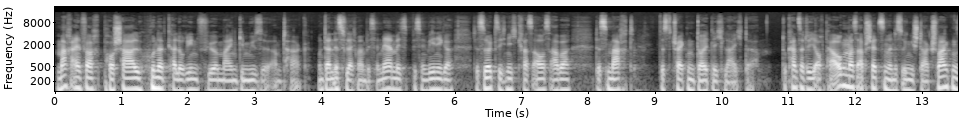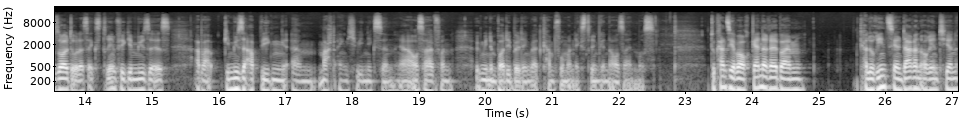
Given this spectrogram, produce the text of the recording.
mach einfach pauschal 100 Kalorien für mein Gemüse am Tag. Und dann ist vielleicht mal ein bisschen mehr, ein bisschen weniger. Das wirkt sich nicht krass aus, aber das macht das Tracken deutlich leichter. Du kannst natürlich auch per Augenmaß abschätzen, wenn es irgendwie stark schwanken sollte oder es extrem viel Gemüse ist. Aber Gemüse abwiegen ähm, macht eigentlich wenig Sinn, ja, außerhalb von irgendwie einem Bodybuilding-Wettkampf, wo man extrem genau sein muss. Du kannst dich aber auch generell beim Kalorienzählen daran orientieren,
